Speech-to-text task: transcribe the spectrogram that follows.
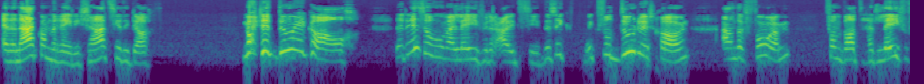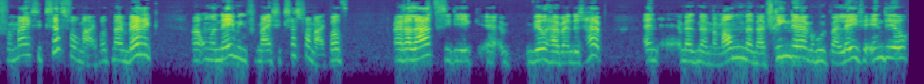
En daarna kwam de realisatie dat ik dacht, maar dit doe ik al. Dit is al hoe mijn leven eruit ziet. Dus ik, ik voldoe dus gewoon aan de vorm van wat het leven voor mij succesvol maakt. Wat mijn werk, mijn onderneming voor mij succesvol maakt. Wat mijn relatie die ik eh, wil hebben en dus heb. En met, met mijn man, met mijn vrienden, hoe ik mijn leven indeel,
